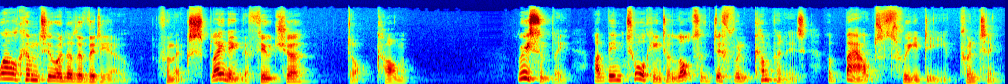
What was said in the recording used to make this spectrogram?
Welcome to another video from explainingthefuture.com. Recently, I've been talking to lots of different companies about 3D printing.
